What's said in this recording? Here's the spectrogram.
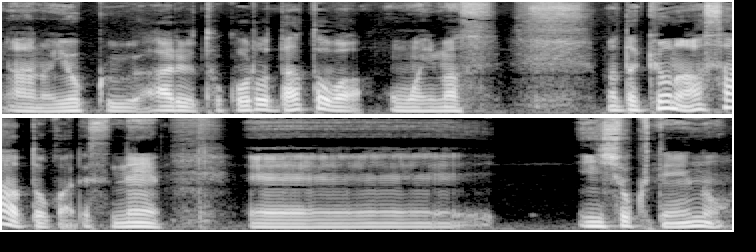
あの、よくあるところだとは思います。また今日の朝とかですね、えー、飲食店への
